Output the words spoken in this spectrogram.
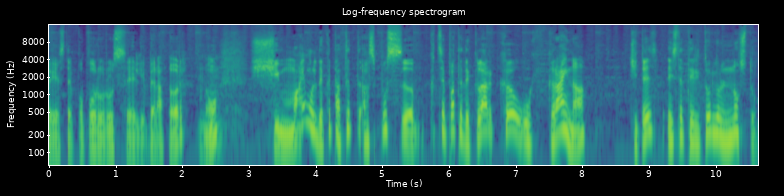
este poporul rus liberator, nu? Și mai mult decât atât a spus uh, cât se poate de clar că Ucraina citez, este teritoriul nostru.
